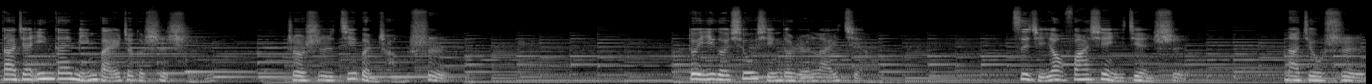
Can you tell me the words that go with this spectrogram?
大家应该明白这个事实，这是基本常识。对一个修行的人来讲，自己要发现一件事，那就是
